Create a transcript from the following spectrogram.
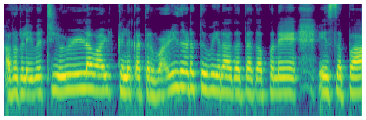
அவர்களை வெற்றியுள்ள வாழ்க்கையில கத்தர் வழி நடத்துவீராக தகப்பனே. ஏசப்பா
